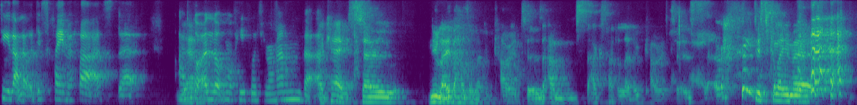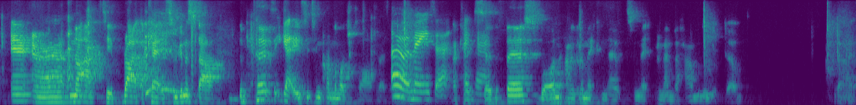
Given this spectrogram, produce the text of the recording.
do that little disclaimer first that I've Yeah. got a lot more people to remember. Okay, so New Labour has 11 characters and Stags had 11 characters. So, disclaimer, uh-uh, not active. Right, okay, so we're going to start. The perk that you get is it's in chronological order. oh, amazing. Okay, so the first one, I'm going to make a note to ma- remember how many you've done. Right.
